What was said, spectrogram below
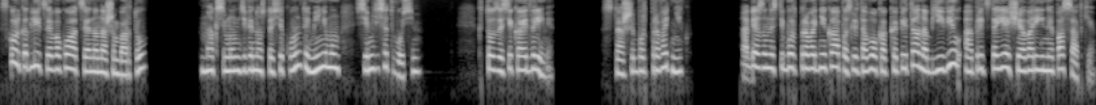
Сколько длится эвакуация на нашем борту? Максимум 90 секунд и минимум 78. Кто засекает время? Старший бортпроводник. Обязанности бортпроводника после того, как капитан объявил о предстоящей аварийной посадке.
